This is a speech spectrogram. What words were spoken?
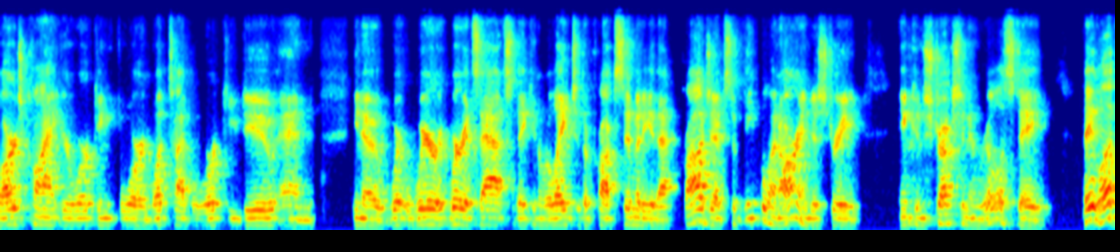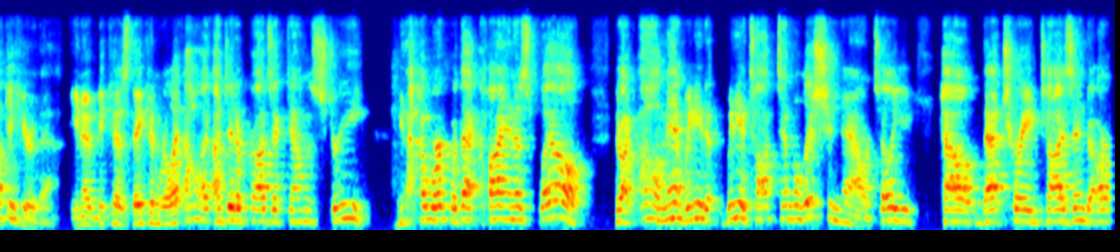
large client you're working for, and what type of work you do. And you know where where where it's at so they can relate to the proximity of that project. So people in our industry in construction and real estate they love to hear that you know because they can relate oh i, I did a project down the street. You know, i work with that client as well. They're like oh man we need to we need to talk demolition now or tell you how that trade ties into our,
